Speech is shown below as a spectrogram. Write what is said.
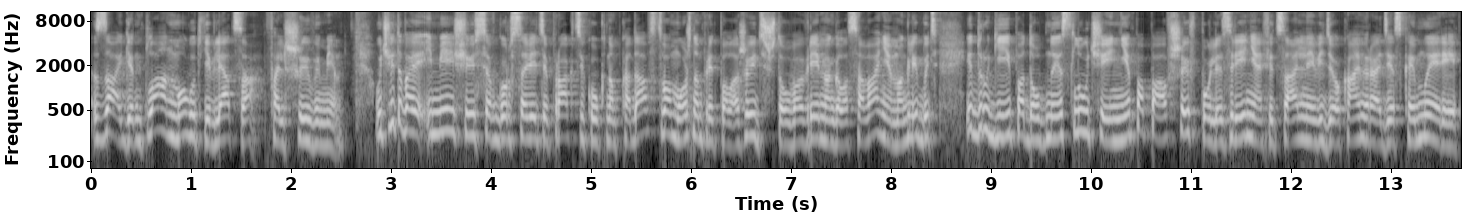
за генплан могут являться фальшивыми. Учитывая имеющуюся в горсовете практику кнопкодавства, можно предположить, что во время голосования могли быть и другие подобные случаи, не попавшие в поле зрения официальной видеокамеры Одесской мэрии,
